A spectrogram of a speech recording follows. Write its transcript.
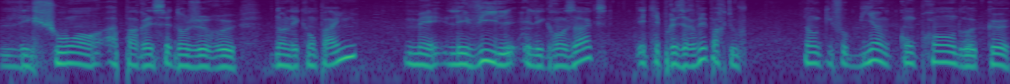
Les chouans apparaissaient dangereux dans les campagnes, mais les villes et les grands axes étaient préservés partout. Donc il faut bien comprendre que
